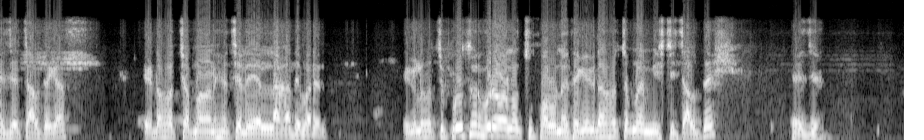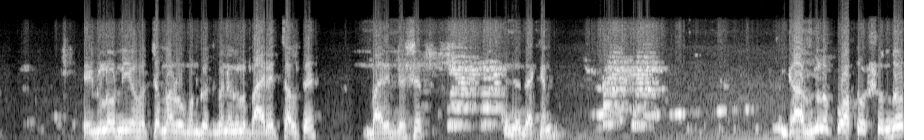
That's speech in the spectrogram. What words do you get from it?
এই যে চালতে গাছ, এটা হচ্ছে আপনারা হচ্ছে লেয়ার লাগাতে পারেন। এগুলো হচ্ছে প্রচুর পরিমাণ হচ্ছে ফলনে থেকে, এটা হচ্ছে আপনার মিষ্টি চালতে। এই যে। এগুলো নিয়ে হচ্ছে আপনার রোপণ করতে পারেন, এগুলো বাইরের চালতে, বাইরের দেশের। এই যে দেখেন। গাছগুলো কত সুন্দর।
